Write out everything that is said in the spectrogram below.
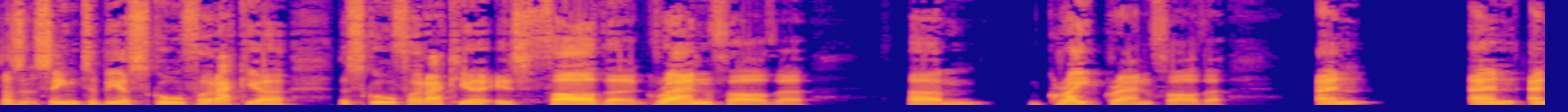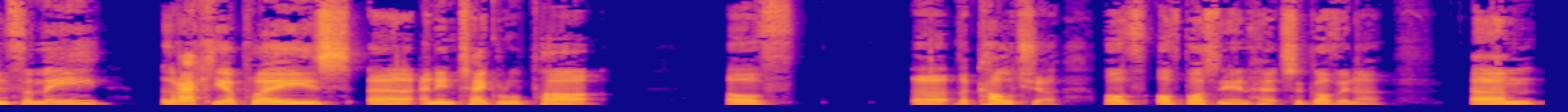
doesn't seem to be a school for rakia. The school for rakia is father, grandfather, um, great grandfather, and and and for me, rakia plays uh, an integral part of uh, the culture of of Bosnia and Herzegovina. Um,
